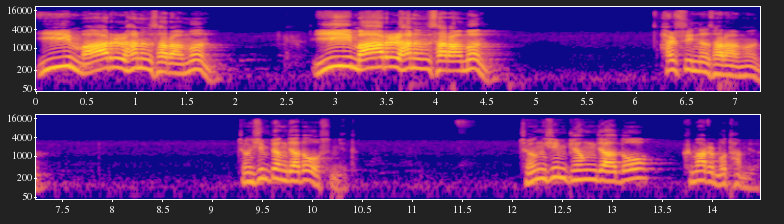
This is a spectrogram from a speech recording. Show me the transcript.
이 말을 하는 사람은 이 말을 하는 사람은 할 수 있는 사람은 정신병자도 없습니다. 정신병자도 그 말을 못 합니다.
